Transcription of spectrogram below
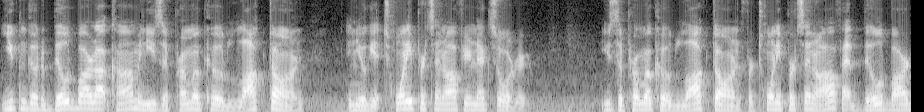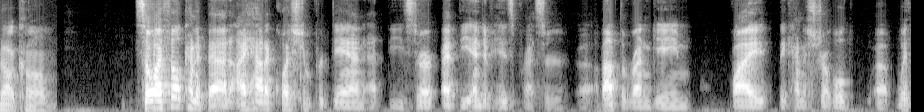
you can go to buildbar.com and use the promo code LOCKED ON, and you'll get 20% off your next order. Use the promo code LOCKED ON for 20% off at buildbar.com. So I felt kind of bad. I had a question for Dan at the start, at the end of his presser uh, about the run game, why they kind of struggled uh, with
